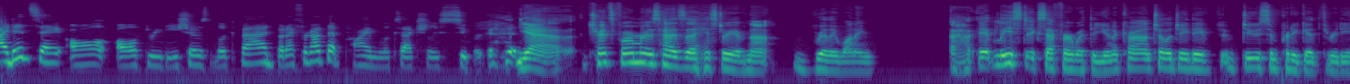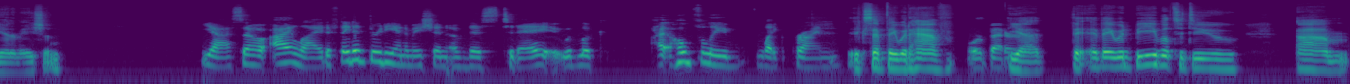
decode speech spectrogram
I did say all all 3D shows look bad, but I forgot that Prime looks actually super good. Yeah, Transformers has a history of not really wanting, uh, at least except for with the Unicron trilogy, they do some pretty good 3D animation. Yeah, so I lied. If they did 3D animation of this today, it would look hopefully like Prime except they would have or better. yeah they, they would be able to do um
